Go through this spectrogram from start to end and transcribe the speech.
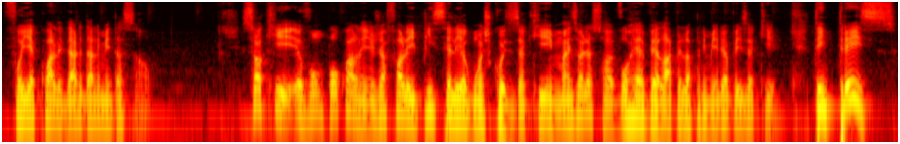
foi a qualidade da alimentação. Só que eu vou um pouco além. Eu já falei, pincelei algumas coisas aqui, mas olha só, eu vou revelar pela primeira vez aqui. Tem três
